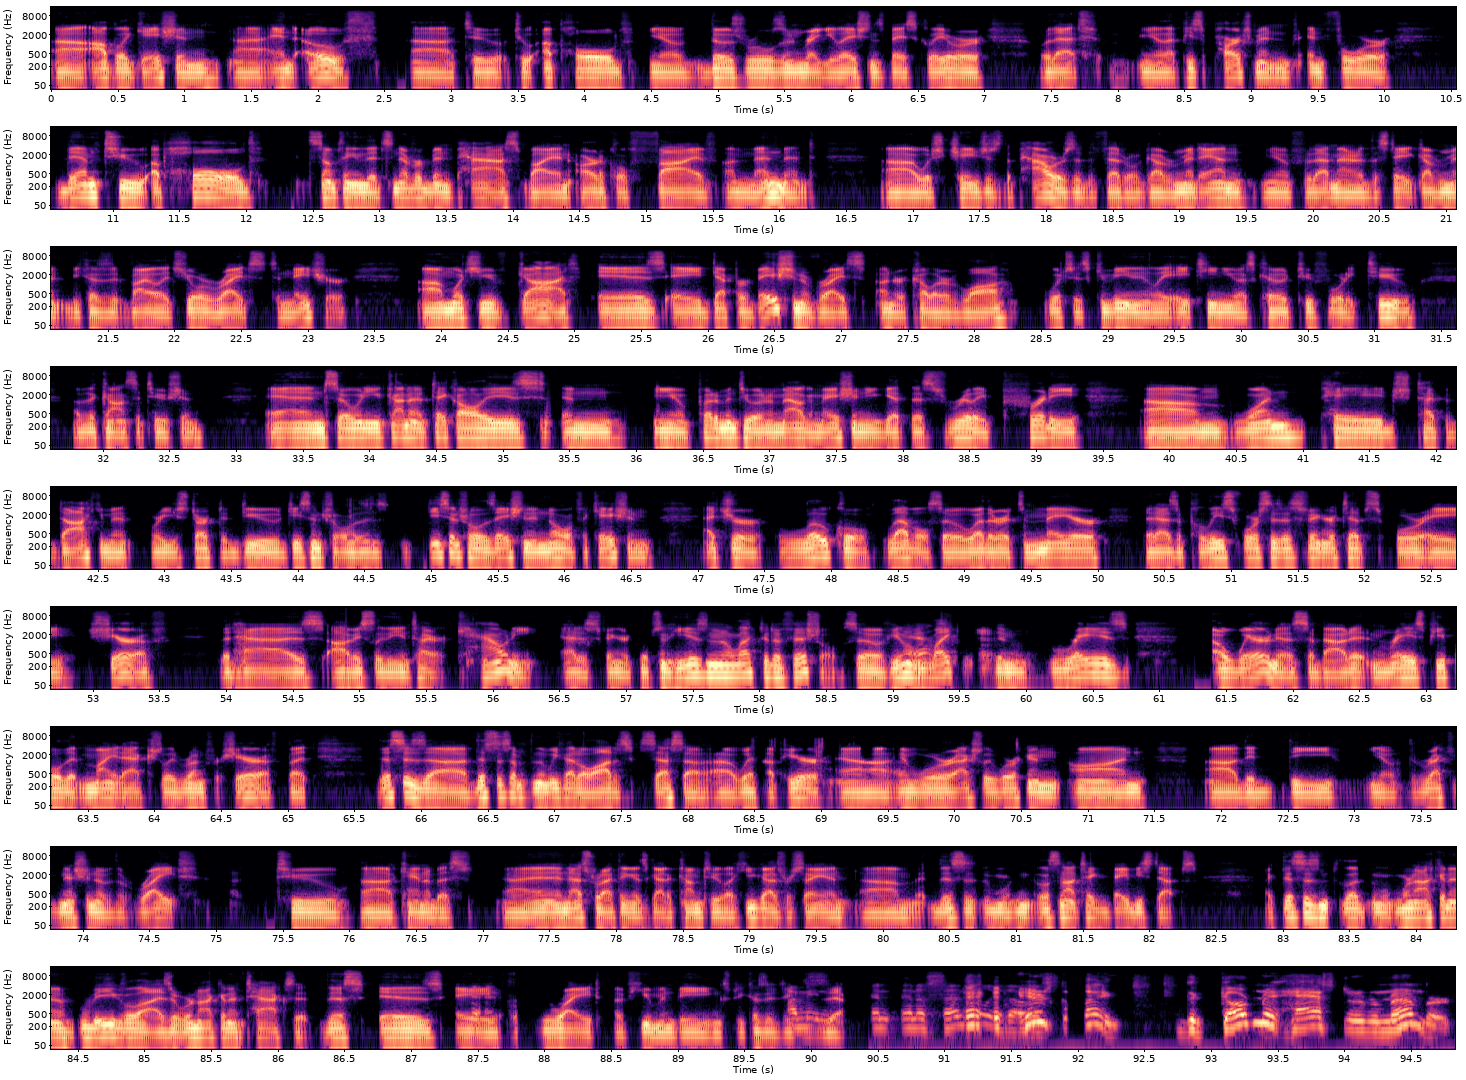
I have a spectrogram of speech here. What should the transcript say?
uh, obligation uh, and oath uh, to to uphold, you know, those rules and regulations, basically, or or that you know that piece of parchment, and for them to uphold something that's never been passed by an Article Five amendment uh, which changes the powers of the federal government and, you know, for that matter, the state government because it violates your rights to nature. Um, what you've got is a deprivation of rights under color of law, which is conveniently 18 U.S. Code 242 of the Constitution. And so when you kind of take all these and you know put them into an amalgamation, you get this really pretty um, one page type of document where you start to do decentraliz- decentralization and nullification at your local level. So whether it's a mayor that has a police force at his fingertips or a sheriff that has obviously the entire county at his fingertips, and he is an elected official. So if you don't Yeah. like it, then raise awareness about it and raise people that might actually run for sheriff. But this is uh, this is something that we've had a lot of success uh, uh, with up here, uh, and we're actually working on uh, the the you know the recognition of the right to uh, cannabis. Uh, and, and that's what I think it's got to come to. Like you guys were saying, um, this is let's not take baby steps. Like this isn't. We're not going to legalize it. We're not going to tax it. This is a right of human beings because it I mean, and, and essentially, though, Here's the thing: the government has to remember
